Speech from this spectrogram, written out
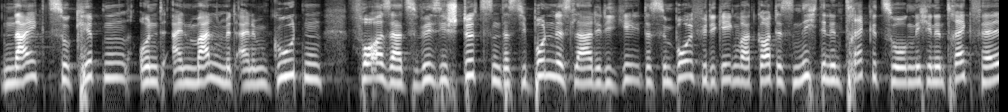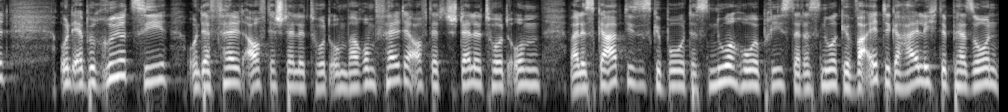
neigt zu kippen und ein Mann mit einem guten Vorsatz will sie stützen, dass die Bundeslade, die, das Symbol für die Gegenwart Gottes, nicht in den Dreck gezogen, nicht in den Dreck fällt und er berührt sie und er fällt auf der Stelle tot um. Warum fällt er auf der Stelle tot um? Weil es gab dieses Gebot, dass nur hohe Priester, dass nur geweihte, geheiligte Personen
